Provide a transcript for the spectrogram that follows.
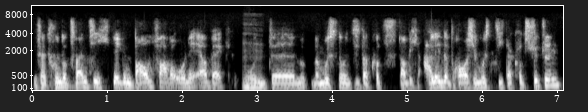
ich sag 120 gegen Baumfahrer ohne Airbag. Mhm. Und äh, man musste uns da kurz, glaube ich, alle in der Branche mussten sich da kurz schütteln.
